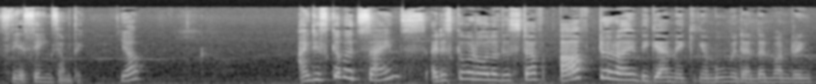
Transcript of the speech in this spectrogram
so they're saying something yeah I discovered science, I discovered all of this stuff after I began making a movement and then wondering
